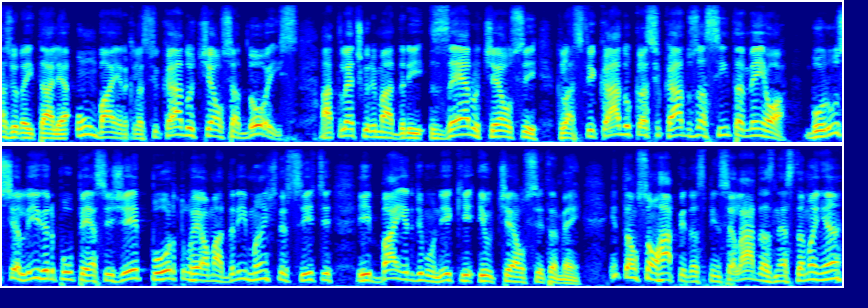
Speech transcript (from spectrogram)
Lazio da Itália 1, um, Bayern classificado, Chelsea 2, Atlético de Madrid 0, Chelsea classificado, classificados assim também, ó. Borussia, Liverpool, PSG, Porto, Real Madrid, Manchester City e Bayern de Munique e o Chelsea também. Então são rápidas pinceladas nesta manhã.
